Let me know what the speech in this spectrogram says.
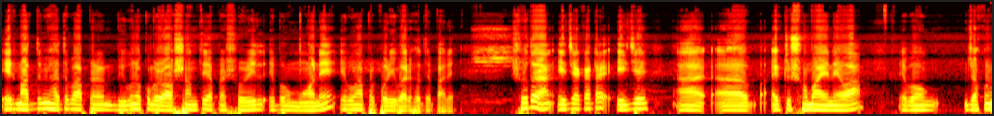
এর মাধ্যমে হয়তো বা আপনার বিভিন্ন রকমের অশান্তি আপনার শরীর এবং মনে এবং আপনার পরিবার হতে পারে। সুতরাং এই জায়গাটা এই যে একটু সময় নেওয়া এবং যখন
